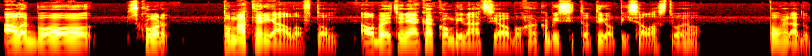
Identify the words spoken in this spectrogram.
alebo skôr to materiálno v tom? Alebo je to nejaká kombinácia oboch? Ako by si to ty opísala z tvojho pohľadu?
